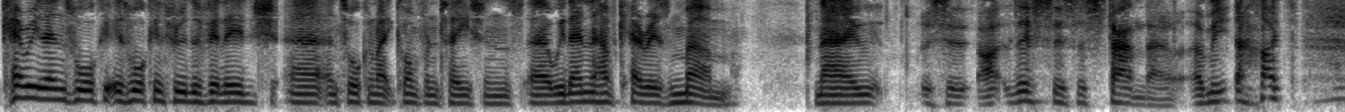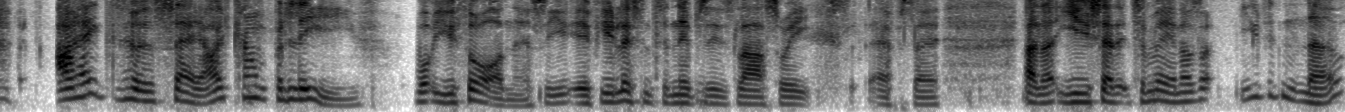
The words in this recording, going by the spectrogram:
Kerry then walk, is walking through the village uh, and talking about confrontations. Uh, we then have Kerry's mum. Now, This is uh, this is a standout. I mean, I I hate to say, I can't believe what you thought on this. You, if you listened to Nibs's last week's episode, and uh, you said it to me, and I was like, you didn't know?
